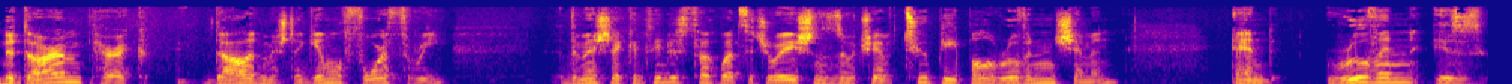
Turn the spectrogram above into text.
Nedarim Perik Dalid Mishnah Gimel 4 3. The Mishnah continues to talk about situations in which you have two people, Reuven and Shimon, and Reuven is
